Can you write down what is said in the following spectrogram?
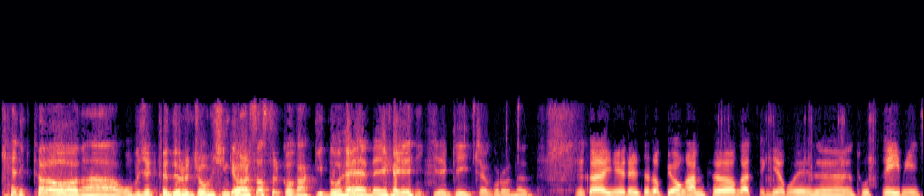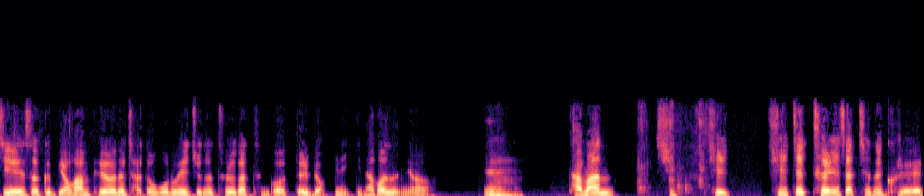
캐릭터나 object들은 좀 신경을 썼을 것 같기도 해. 내 개인적으로는. 그러니까 예를 들어 명암 표현 같은 경우에는 도트 이미지에서 그 명암 표현을 자동으로 해주는 툴 같은 것들 몇 개 있긴 하거든요. 예. 음. 다만 시- 실, 실제 틀 자체는 그래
